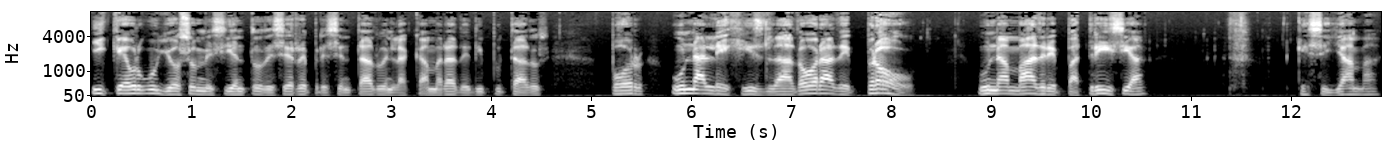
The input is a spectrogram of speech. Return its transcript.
y qué orgulloso me siento de ser representado en la Cámara de Diputados por una legisladora de pro, una madre patricia que se llama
